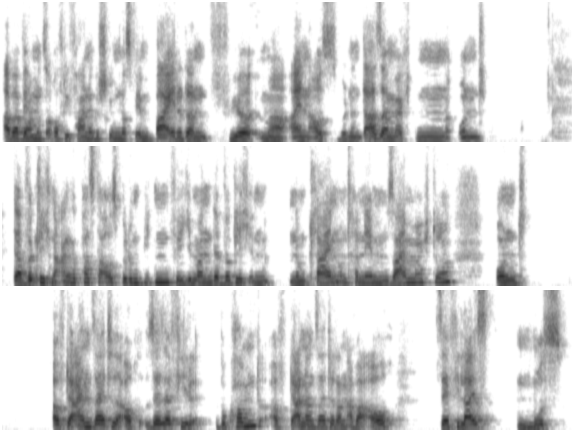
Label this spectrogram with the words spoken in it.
Aber wir haben uns auch auf die Fahne geschrieben, dass wir eben beide dann für immer einen Auszubildenden da sein möchten und da wirklich eine angepasste Ausbildung bieten für jemanden, der wirklich in einem kleinen Unternehmen sein möchte und auf der einen Seite auch sehr, sehr viel bekommt, auf der anderen Seite dann aber auch sehr viel leisten muss.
